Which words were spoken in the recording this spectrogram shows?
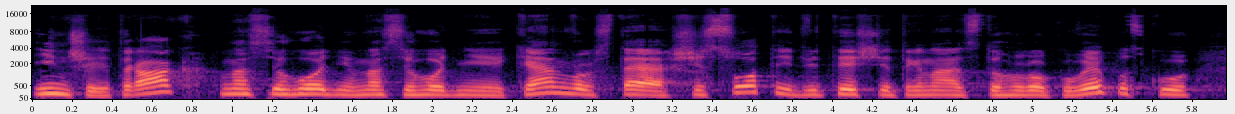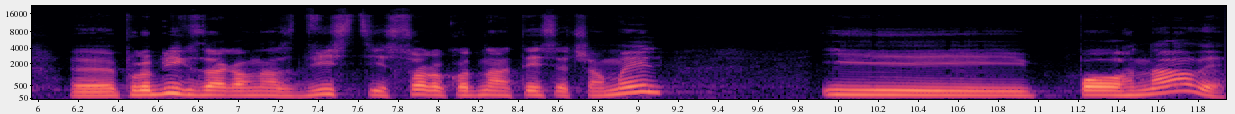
інший трак у нас сьогодні. У нас сьогодні Kenworth T600 2013 року випуску. Пробіг зараз у нас 241 тисяча миль. І погнали.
